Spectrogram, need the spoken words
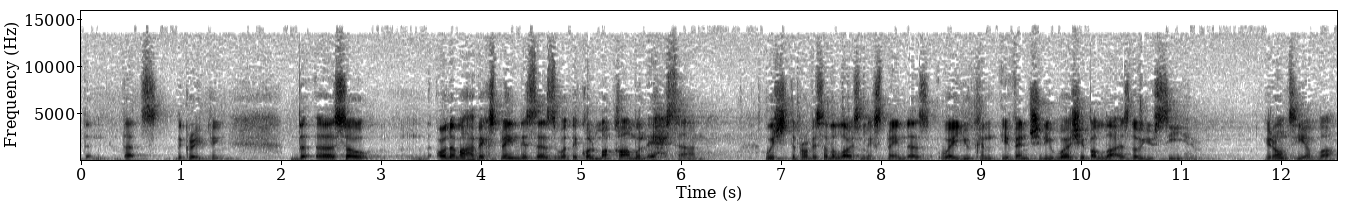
then that's the great thing. The, uh, so, ulama have explained this as what they call maqamul ihsan, which the Prophet ﷺ explained as where you can eventually worship Allah as though you see Him. You don't see Allah,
